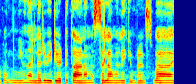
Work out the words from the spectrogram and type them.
അപ്പം ഇനിയും നല്ലൊരു വീഡിയോ ആയിട്ട് കാണാം. അസ്സലാമലൈക്കും ഫ്രണ്ട്സ് ബൈ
